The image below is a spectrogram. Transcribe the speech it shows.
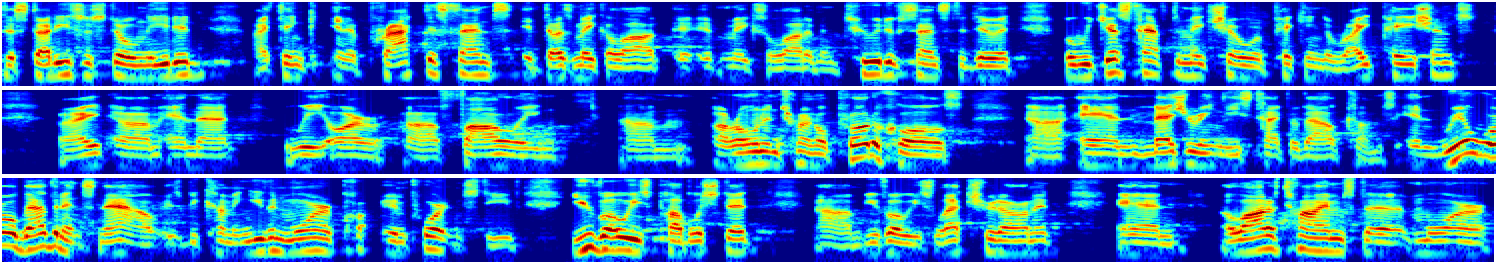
the studies are still needed. I think in a practice sense, it does make a lot, it makes a lot of intuitive sense to do it, but we just have to make sure we're picking the right patients, right? Um, and that we are uh, following um, our own internal protocols uh, and measuring these type of outcomes. And real world evidence now is becoming even more important, Steve. You've always published it, um, you've always lectured on it, and a lot of times the more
